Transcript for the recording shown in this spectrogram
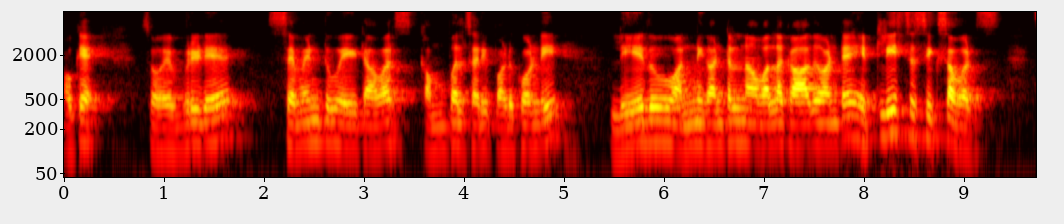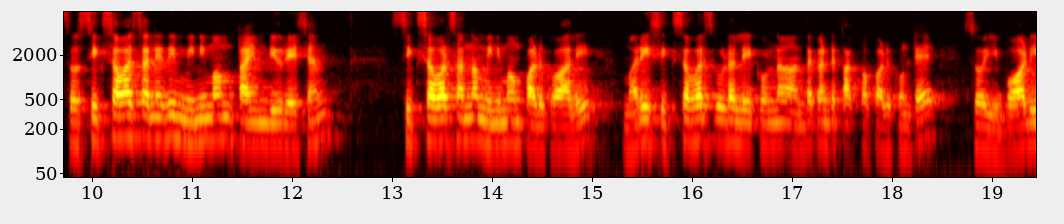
Okay so everyday seven to eight hours compulsory పడుకోండి. లేదు అన్ని గంటలు నా వల్ల కాదు అంటే at least six hours so six hours అనేది minimum time duration six hours అన్న మినిమం పడుకోవాలి. మరి సిక్స్ అవర్స్ కూడా లేకుండా అంతకంటే తక్కువ పడుకుంటే సో ఈ బాడీ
